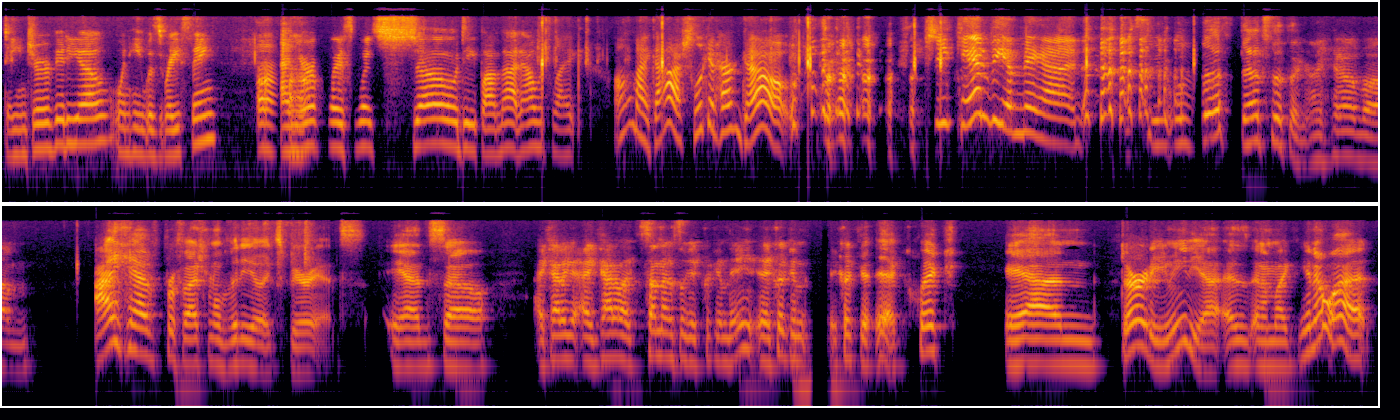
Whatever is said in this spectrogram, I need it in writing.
Danger video when he was racing, uh-huh. and your voice was so deep on that, and I was like oh my gosh, look at her go. she can be a man. See, well, that's that's the thing. I have um, I have professional video experience, and so I kind of I kind of like sometimes look at quick and uh, quick and quick uh, quick and dirty media, as, and I'm like, you know what?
